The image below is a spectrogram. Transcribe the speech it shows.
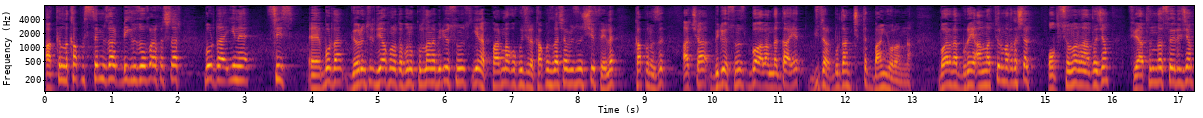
akıllı kapı sistemimiz var bilginiz olsun arkadaşlar burada yine siz e, buradan görüntülü diyafonota bunu kullanabiliyorsunuz. Yine parmak okuyucuyla kapınızı açabiliyorsunuz. Şifreyle kapınızı açabiliyorsunuz. Bu alanda gayet güzel. Buradan çıktık banyo alanına. Bu arada burayı anlatıyorum arkadaşlar. Opsiyonlarını anlatacağım. Fiyatını da söyleyeceğim.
